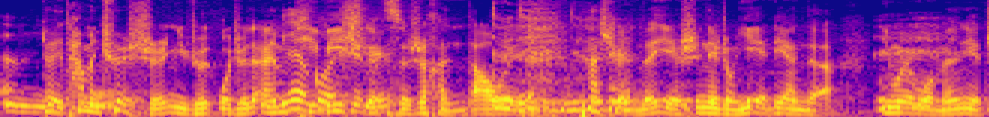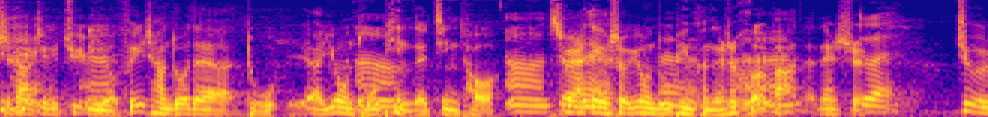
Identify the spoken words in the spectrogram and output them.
嗯，对他们确实，你觉我觉得有点过 MTV 这个词是很到位的他选的也是那种夜店的，因为我们也知道这个剧里有非常多的毒呃用毒品的镜头嗯，嗯虽然那个时候用毒品可能是合法的嗯，但是对。就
